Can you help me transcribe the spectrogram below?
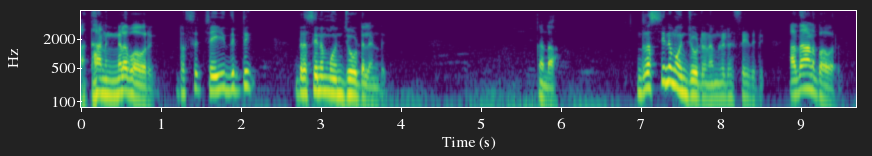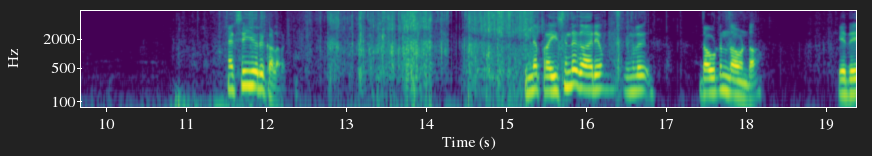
അതാണ് നിങ്ങളെ പവർ ഡ്രസ്സ് ചെയ്തിട്ട് ഡ്രസ്സിന് മൊഞ്ചൂട്ടലുണ്ട് കണ്ടോ? ഡ്രസ്സിന് മൊഞ്ചൂട്ടണം നമ്മൾ ഡ്രസ്സ് ചെയ്തിട്ട്. അതാണ് പവർ നെക്സ്റ്റ് ഈ ഒരു കളർ പിന്നെ പ്രൈസിന്റെ കാര്യം നിങ്ങൾ ഡൗട്ട് ഉണ്ടാവണ്ട. ഏത്?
